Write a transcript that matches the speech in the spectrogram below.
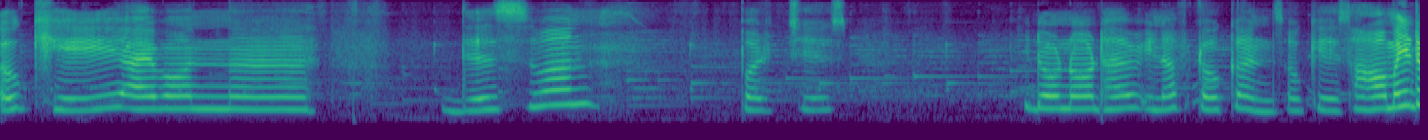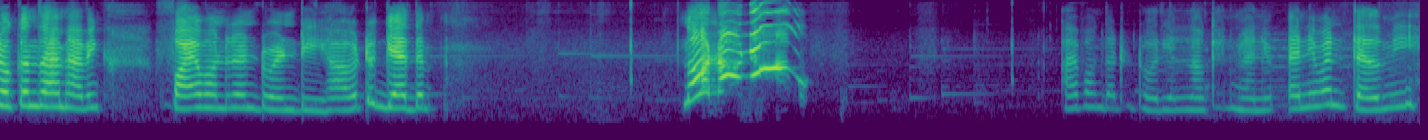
Okay, I want. Uh, this one purchase you do not have enough tokens. Okay so how many tokens i am having? 520 how to get them? No no no! I want that tutorial. Now can anyone tell me?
